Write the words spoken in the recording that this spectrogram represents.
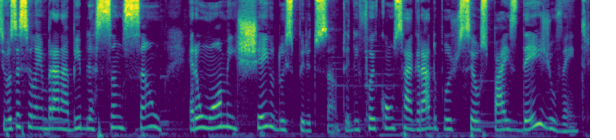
Se você se lembrar na Bíblia, Sansão era um homem cheio do Espírito Santo. Ele foi consagrado por seus pais desde o ventre.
